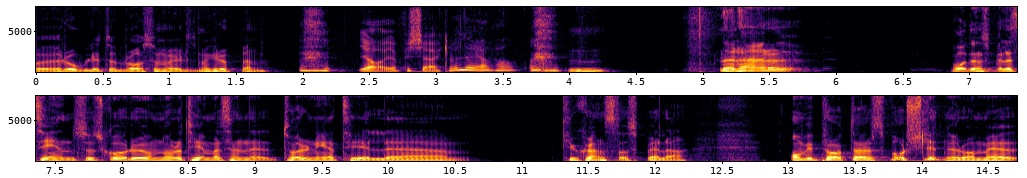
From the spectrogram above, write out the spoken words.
roligt och bra som möjligt med gruppen. ja, jag försöker väl det i alla fall. Mm. När den här podden spelas in så ska du om några timmar sen ta dig ner till eh, Kristianstad och spela. Om vi pratar sportsligt nu då, med,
